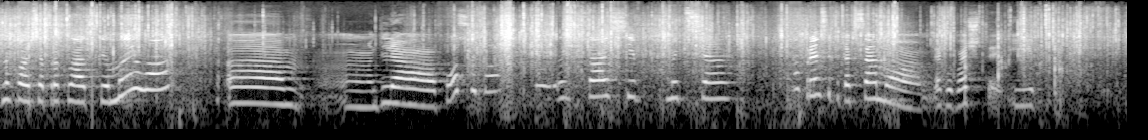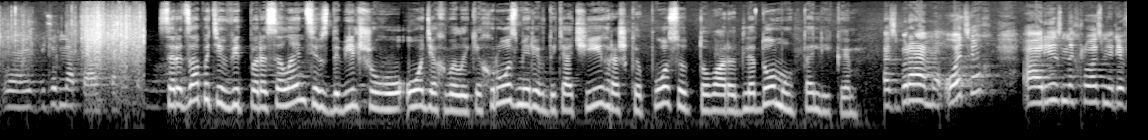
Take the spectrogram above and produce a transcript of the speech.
знаходяться прокладки мила е, для посуду, засіб миття. Ну, в принципі, так само, як ви бачите, і е, зубна паста. Серед запитів від переселенців здебільшого одяг великих розмірів, дитячі іграшки, посуд, товари для дому та ліки. Збираємо одяг різних розмірів,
